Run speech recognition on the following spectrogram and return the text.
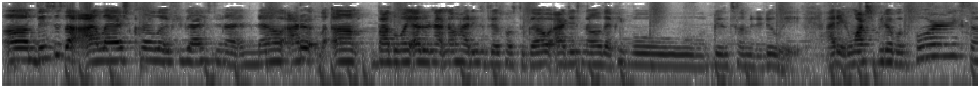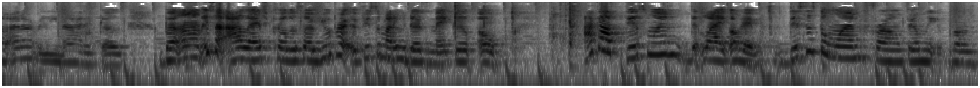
Um this is an eyelash curler if you guys do not know. I don't um by the way i do not know how these videos are supposed to go. I just know that people been telling me to do it. I didn't watch the video before so i don't really know how this goes. But um it's an eyelash curler so if you if you're somebody who does makeup oh this one that like okay this is the one from family from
